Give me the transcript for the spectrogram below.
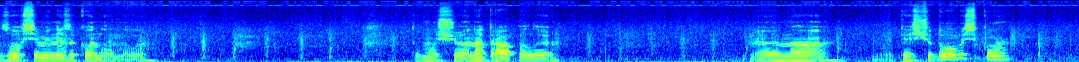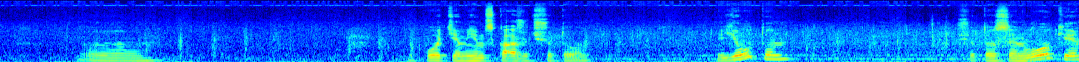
зовсім і не зекономили. Тому що натрапили е, на якесь чудовисько. Е, Потім їм скажуть, що то Йотун, що то син Локі.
